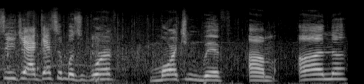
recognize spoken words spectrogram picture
CJ, I guess it was worth marching with um un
